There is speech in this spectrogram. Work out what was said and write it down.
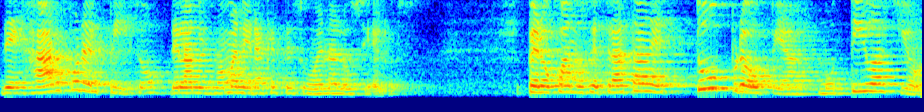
dejar por el piso de la misma manera que te suben a los cielos. Pero cuando se trata de tu propia motivación,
